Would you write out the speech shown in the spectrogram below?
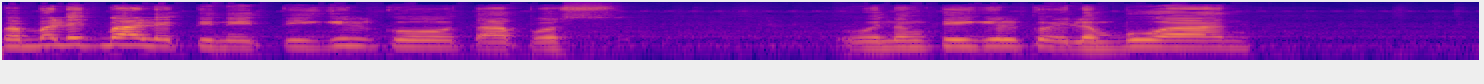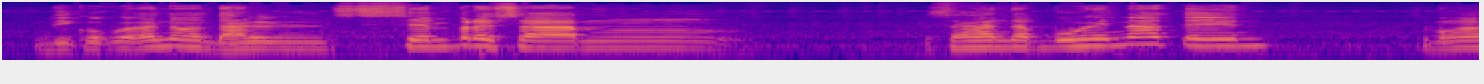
babalik-balik, tinitigil ko, tapos, unang tigil ko, ilang buwan, hindi ko ano, dahil siyempre sa, mm, sa hanap buhay natin, sa mga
